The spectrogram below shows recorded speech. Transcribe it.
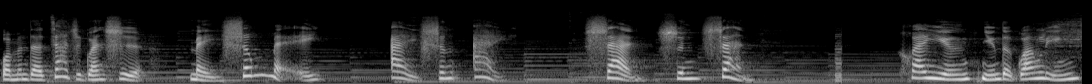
我们的价值观是。美生美，爱生爱，善生善。欢迎您的光临，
